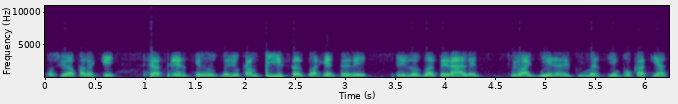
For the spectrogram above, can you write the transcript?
posibilidad para que se acerquen los mediocampistas, la gente de, los laterales, pero ayer en el primer tiempo, Katia,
